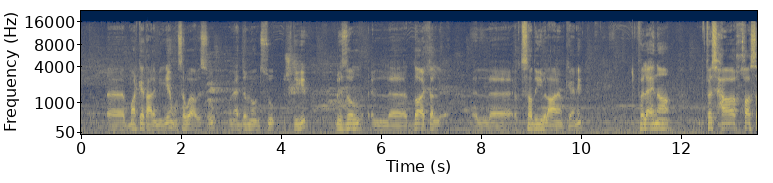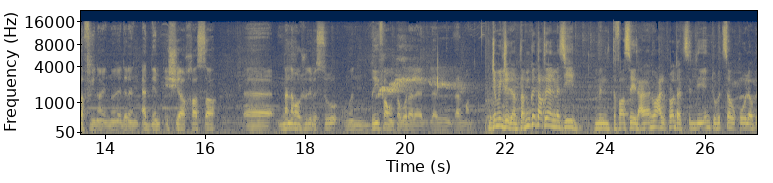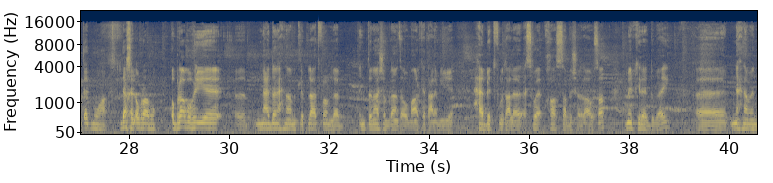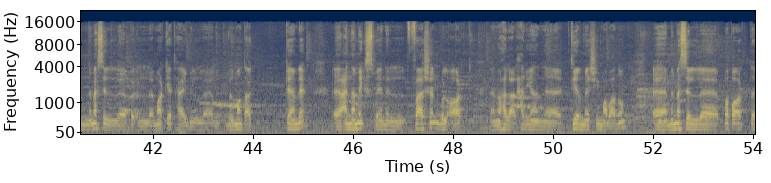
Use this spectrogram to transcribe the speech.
آه، ماركات عالمية ونسوقها بالسوق ونقدم لهم سوق جديد. بظل الضائقة ال- الاقتصادية بالعالم كانت فلقينا فسحة خاصة فينا إنه نقدر نقدم إشياء خاصة آه، منا موجودة بالسوق ونضيفها ونطورها لل- لل- للمنطقة. جميل جدا. طب ممكن تعطينا المزيد من التفاصيل على أنواع البرودكتس اللي أنتم بتسوقوا لها وبتقدموها داخل أوبرابو اوبرابو هي آه، بنعدها نحن مثل platform ل international brands أو ماركات عالمية. حابة تفوت على أسواق خاصة بالشرق الأوسط من خلال دبي. آه، نحن بنمثل الماركات هاي بال- بالمنطقة كاملة. آه، عندنا mix بين ال fashion وال art لأنه هلأ حاليا آه، كثير ماشيين مع بعضهم. بنمثل pop art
